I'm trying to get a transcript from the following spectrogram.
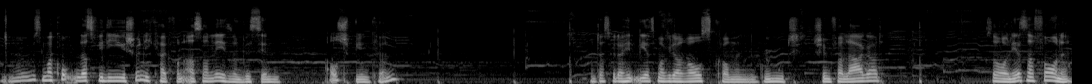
Wir müssen mal gucken, dass wir die Geschwindigkeit von Assalé so ein bisschen ausspielen können. Und dass wir da hinten jetzt mal wieder rauskommen. Gut, schön verlagert. So, und jetzt nach vorne.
